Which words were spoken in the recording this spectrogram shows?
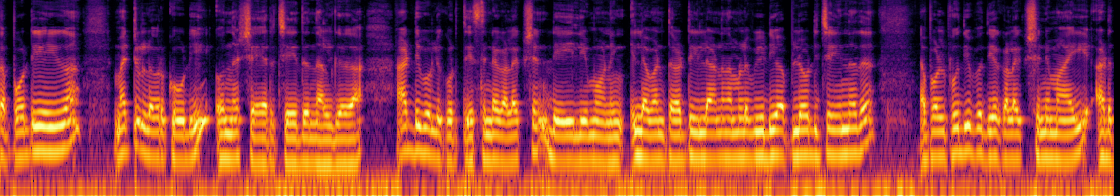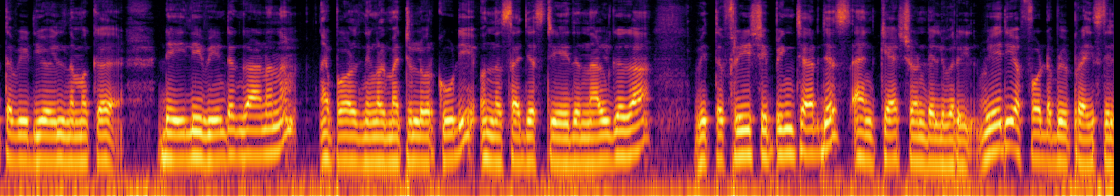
സപ്പോർട്ട് ചെയ്യുക. മറ്റുള്ളവർ കൂടി ഒന്ന് ഷെയർ ചെയ്ത് നൽകുക. അടിപൊളി കുർത്തീസിന്റെ കളക്ഷൻ ഡെയിലി മോർണിംഗ് ഇലവൻ തേർട്ടിയിലാണ് നമ്മൾ വീഡിയോ അപ്ലോഡ് ചെയ്യുന്നത്. അപ്പോൾ പുതിയ പുതിയ കളക്ഷനുമായി അടുത്ത വീഡിയോയിൽ നമുക്ക് ഡെയിലി വീണ്ടും കാണണം. അപ്പോൾ നിങ്ങൾ മറ്റുള്ളവർ കൂടി ഒന്ന് സജസ്റ്റ് ചെയ്ത് നൽകുക. With free shipping charges and cash on delivery very affordable പ്രൈസിൽ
